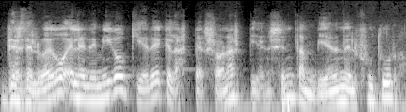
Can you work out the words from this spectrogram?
Desde luego, el enemigo quiere que las personas piensen también en el futuro,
